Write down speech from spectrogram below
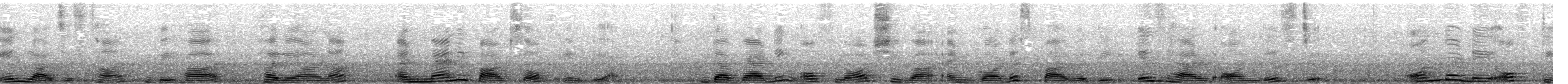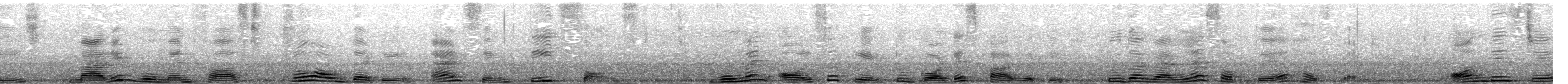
in Rajasthan, Bihar, Haryana and many parts of India. The wedding of Lord Shiva and Goddess Parvati is held on this day. On the day of Teej, married women fast throughout the day and sing Teej songs. Women also pray to Goddess Parvati to the wellness of their husband. On this day,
